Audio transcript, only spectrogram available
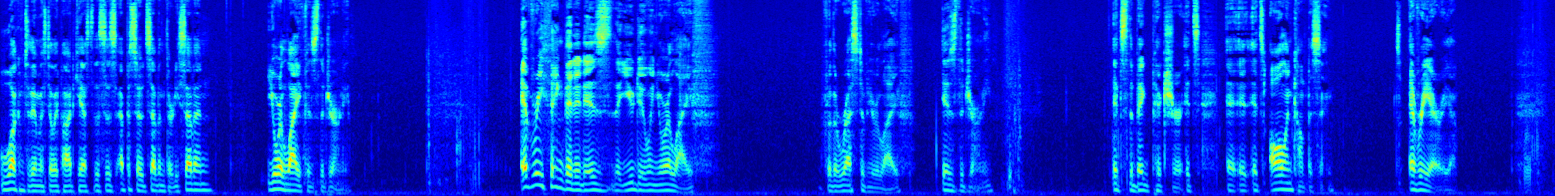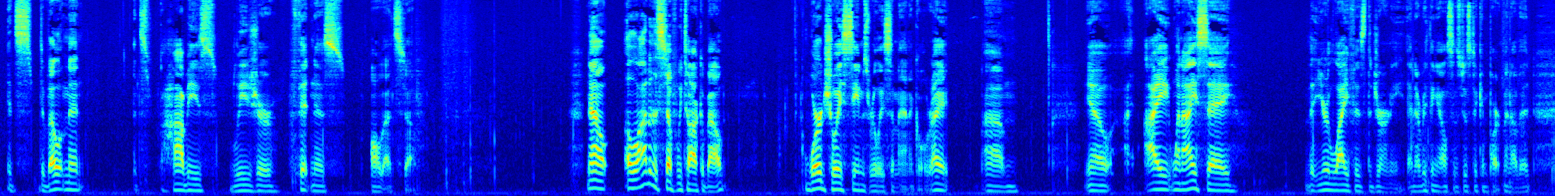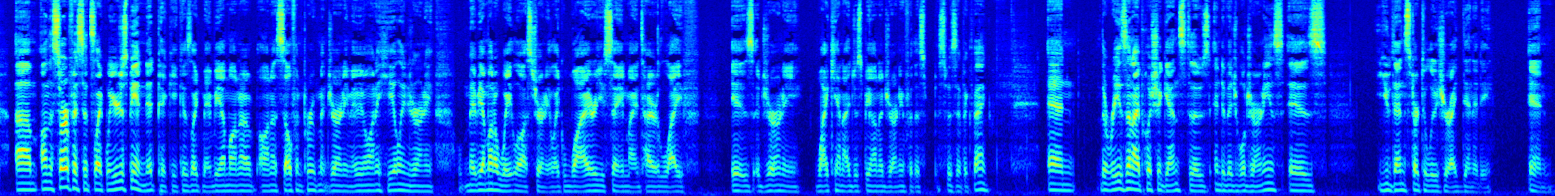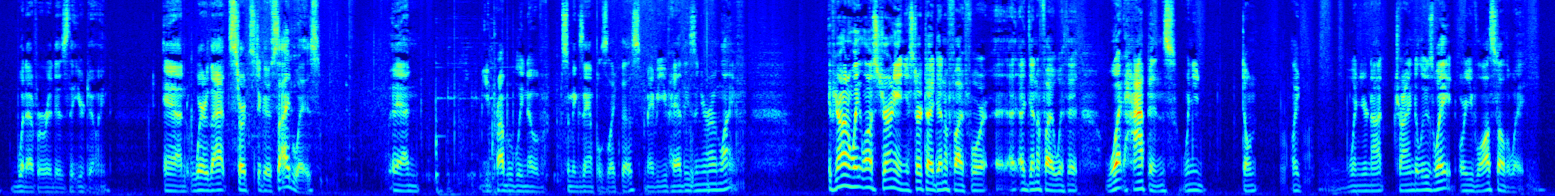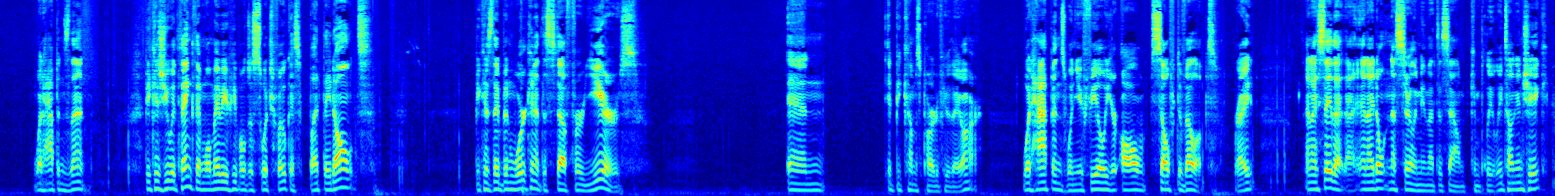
Welcome to the Almost Daily Podcast. This is episode 737. Your life is the journey. Everything that it is that you do in your life for the rest of your life is the journey. It's the big picture. It's it, it's all encompassing. It's every area. It's development, it's hobbies, leisure, fitness, all that stuff. Now, a lot of the stuff we talk about, word choice seems really semantical, right? Um, you know, I, I when I say that your life is the journey and everything else is just a compartment of it. Um, on the surface, it's like, well, you're just being nitpicky because, like, maybe I'm on a on a self improvement journey, maybe I'm on a healing journey, maybe I'm on a weight loss journey. Like, why are you saying my entire life is a journey? Why can't I just be on a journey for this specific thing? And the reason I push against those individual journeys is you then start to lose your identity in whatever it is that you're doing. And where that starts to go sideways, and you probably know of some examples like this. Maybe you've had these in your own life. If you're on a weight loss journey and you start to identify for uh, identify with it, what happens when you don't like when you're not trying to lose weight or you've lost all the weight? What happens then? Because you would think then, well, maybe people just switch focus, but they don't. Because they've been working at the stuff for years. And it becomes part of who they are. What happens when you feel you're all self developed, right? And I say that, and I don't necessarily mean that to sound completely tongue in cheek,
